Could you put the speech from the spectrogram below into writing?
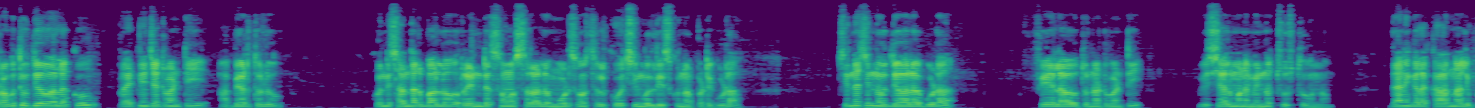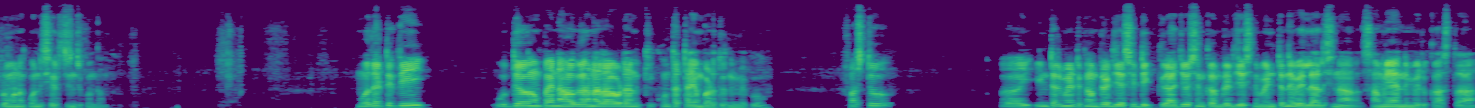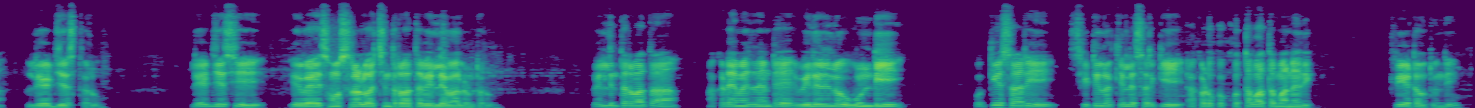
ప్రభుత్వ ఉద్యోగాలకు ప్రయత్నించేటువంటి అభ్యర్థులు కొన్ని సందర్భాల్లో రెండు సంవత్సరాలు మూడు సంవత్సరాలు కోచింగ్లు తీసుకున్నప్పటికీ కూడా చిన్న చిన్న ఉద్యోగాలకు కూడా ఫెయిల్ అవుతున్నటువంటి విషయాలు మనం ఎన్నో చూస్తూ ఉన్నాం. దానికి గల కారణాలు ఇప్పుడు మనం కొన్ని చర్చించుకుందాం. మొదటిది ఉద్యోగం పైన అవగాహన రావడానికి కొంత టైం పడుతుంది మీకు. ఫస్ట్ ఇంటర్మీడియట్ కంప్లీట్ చేసి డి గ్రాడ్యుయేషన్ కంప్లీట్ చేసిన వెంటనే వెళ్ళాల్సిన సమయాన్ని మీరు కాస్త లేట్ చేస్తారు. లేట్ చేసి ఇరవై ఐదు సంవత్సరాలు వచ్చిన తర్వాత వెళ్ళే వాళ్ళు ఉంటారు. వెళ్ళిన తర్వాత అక్కడ ఏమవుతుందంటే విలేజ్లో ఉండి ఒకేసారి సిటీలోకి వెళ్ళేసరికి అక్కడ ఒక కొత్త వాతావరణం అనేది క్రియేట్ అవుతుంది.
